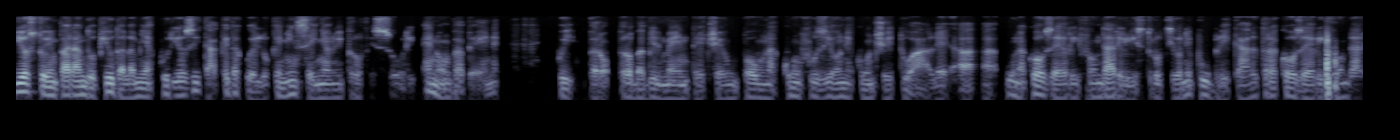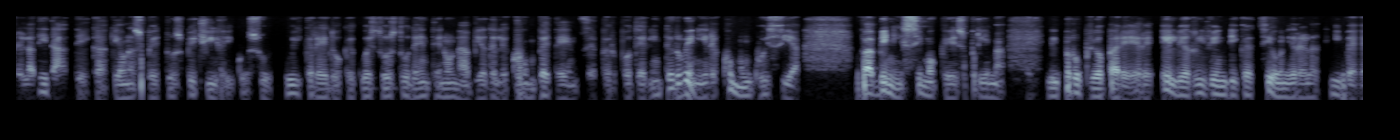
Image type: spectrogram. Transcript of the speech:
Io sto imparando più dalla mia curiosità che da quello che mi insegnano i professori e non va bene qui però probabilmente c'è un po' una confusione concettuale. una cosa è rifondare l'istruzione pubblica, altra cosa è rifondare la didattica, che è un aspetto specifico su cui credo che questo studente non abbia delle competenze per poter intervenire. Comunque sia, va benissimo che esprima il proprio parere e le rivendicazioni relative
